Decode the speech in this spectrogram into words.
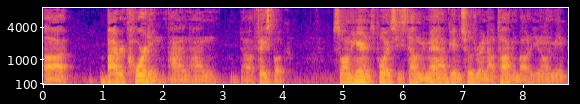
uh, by recording on on uh, Facebook. So I'm hearing his voice. He's telling me, "Man, I'm getting chills right now talking about it." You know what I mean?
